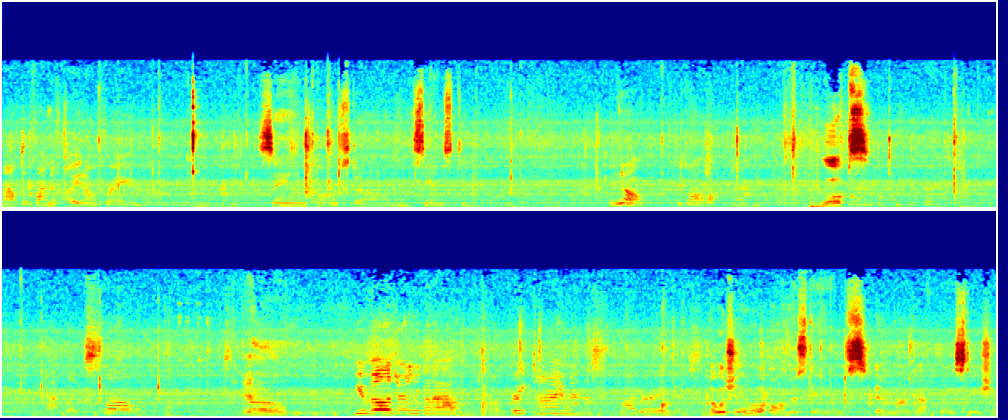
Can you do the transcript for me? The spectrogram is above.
I have to find an item frame. Sand, cobblestone, sandstone. No, they don't. Whoops. Like so. So, you villagers are gonna have a great time in this library, I guess. I wish there were armor stands in Minecraft PlayStation.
